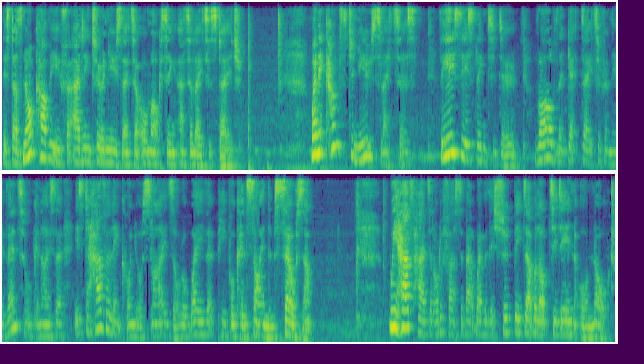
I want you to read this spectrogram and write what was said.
This does not cover you for adding to a newsletter or marketing at a later stage. When it comes to newsletters, the easiest thing to do, rather than get data from the event organiser, is to have a link on your slides or a way that people can sign themselves up. We have had a lot of fuss about whether this should be double opted in or not,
